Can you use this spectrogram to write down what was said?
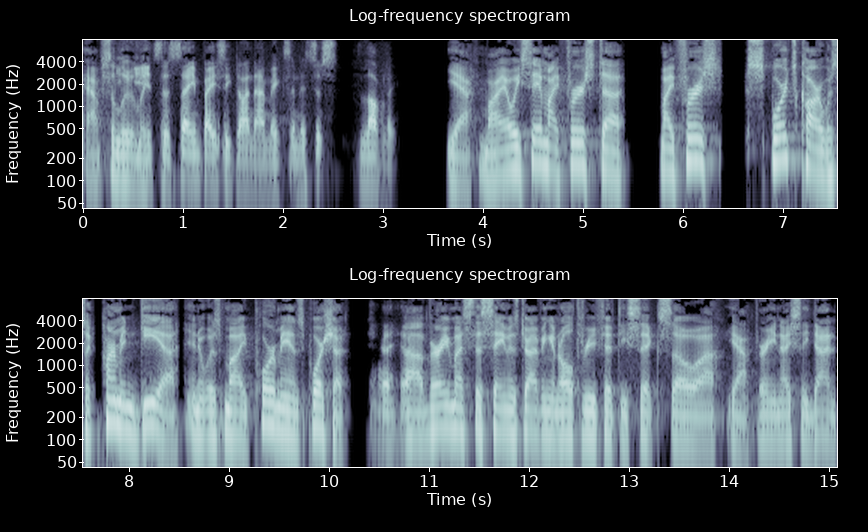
absolutely. It's the same basic dynamics, and it's just lovely. Yeah, my- I always say my first uh, my first sports car was a Karmann Ghia, and it was my poor man's Porsche. Uh, very much the same as driving an old 356. So uh, yeah, very nicely done.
